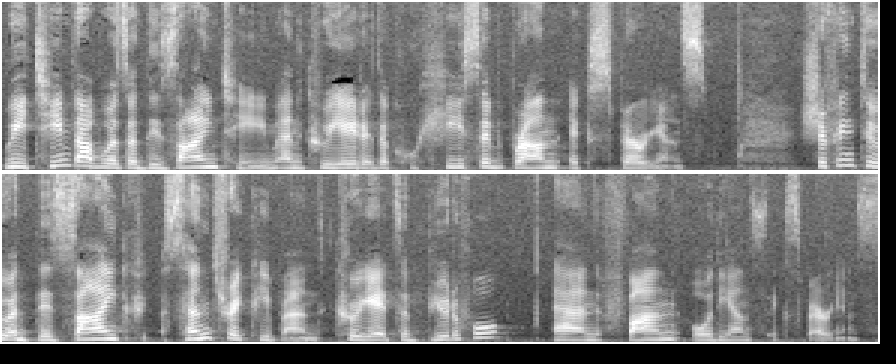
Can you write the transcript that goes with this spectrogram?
We teamed up with a design team and created a cohesive brand experience. Shifting to a design-centric event creates a beautiful and fun audience experience.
